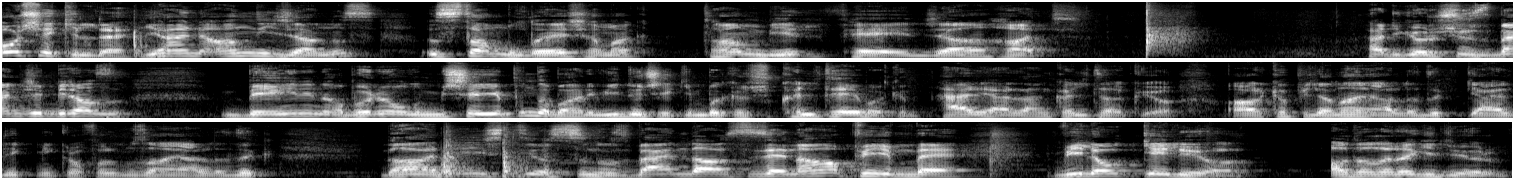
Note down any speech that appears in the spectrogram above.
O şekilde yani anlayacağınız İstanbul'da yaşamak tam bir fecahat. Hadi görüşürüz. Bence biraz beğenin, abone olun, bir şey yapın da bari video çekin. Bakın şu kaliteye bakın. Her yerden kalite akıyor. Arka planı ayarladık, geldik mikrofonumuzu ayarladık. Daha ne istiyorsunuz? Ben daha size ne yapayım be? Vlog geliyor. Adalara gidiyorum.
